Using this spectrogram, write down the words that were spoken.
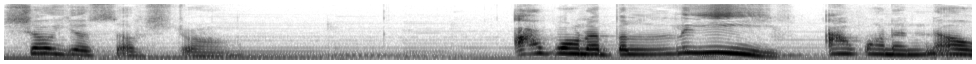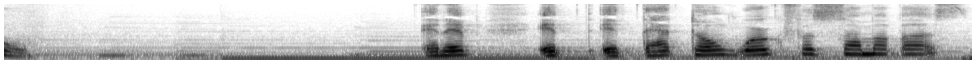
show yourself strong. I want to believe. I want to know. And if, if if that don't work for some of us,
